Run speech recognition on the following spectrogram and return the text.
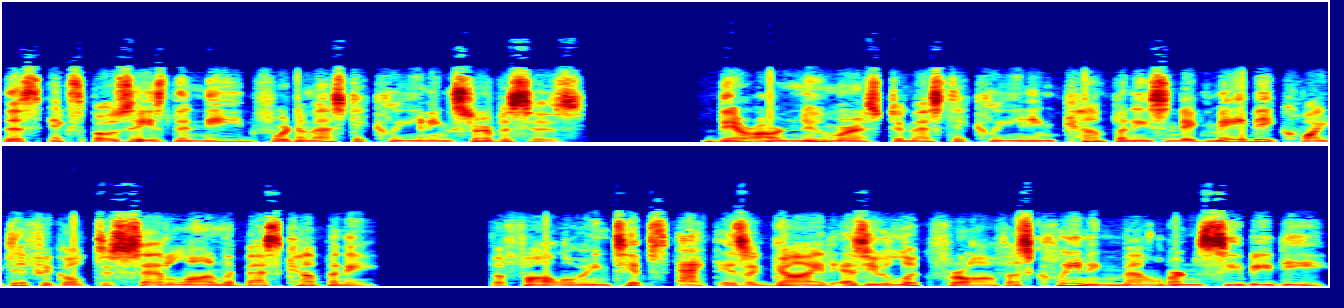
This exposes the need for domestic cleaning services. There are numerous domestic cleaning companies and it may be quite difficult to settle on the best company. The following tips act as a guide as you look for office cleaning Melbourne CBD.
